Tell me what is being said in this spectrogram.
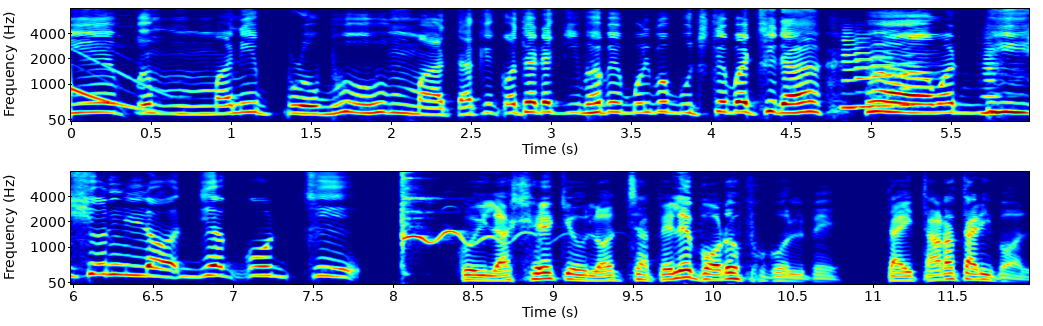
ইয়ে মানে প্রভু মাতাকে কথাটা কীভাবে বলব বুঝতে পারছি না। আমার ভীষণ লজ্জা করছে। কৈলাসে কেউ লজ্জা পেলে বরফ গলবে তাই তাড়াতাড়ি বল।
